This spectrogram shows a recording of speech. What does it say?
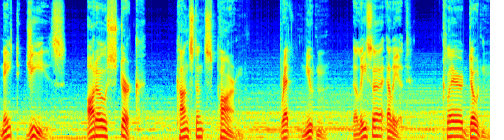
Nate Gies, Otto Sterk, Constance Parng, Brett Newton, Elisa Elliott, Claire Doden,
